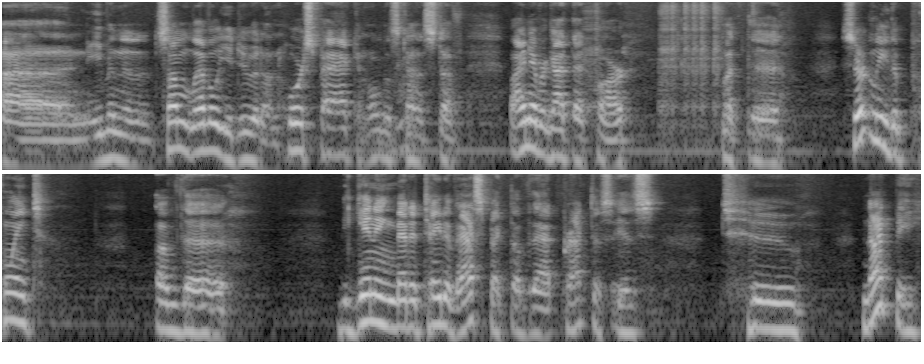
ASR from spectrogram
uh, and even at some level you do it on horseback and all this kind of stuff. I never got that far but uh, certainly the point of the beginning meditative aspect of that practice is to not be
